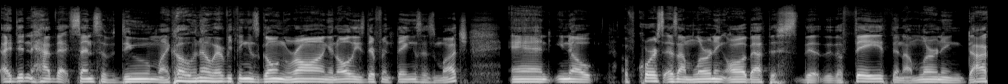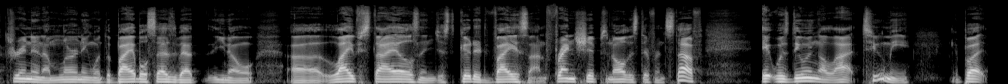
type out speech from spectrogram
I didn't have that sense of doom, like, oh no, everything is going wrong and all these different things as much. And, you know, of course, as I'm learning all about this, the, the faith and I'm learning doctrine and I'm learning what the Bible says about, you know, uh, lifestyles and just good advice on friendships and all this different stuff, it was doing a lot to me. But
